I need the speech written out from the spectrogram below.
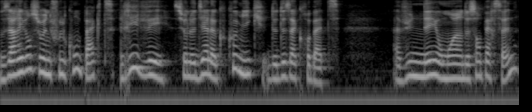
Nous arrivons sur une foule compacte, rivée sur le dialogue comique de deux acrobates. À vue de nez, au moins 200 personnes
